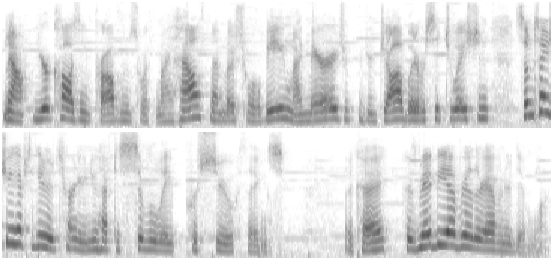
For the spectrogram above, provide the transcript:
Now, you're causing problems with my health, my emotional well being, my marriage, your job, whatever situation. Sometimes you have to get an attorney and you have to civilly pursue things. Okay? Because maybe every other avenue didn't work.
